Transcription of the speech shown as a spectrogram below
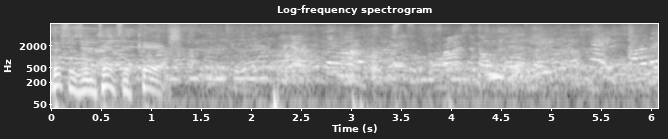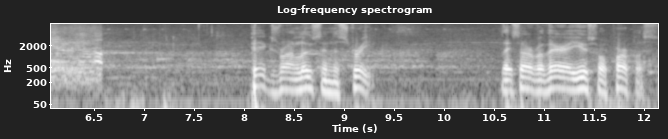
This is intensive care. Pigs run loose in the street. They serve a very useful purpose.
